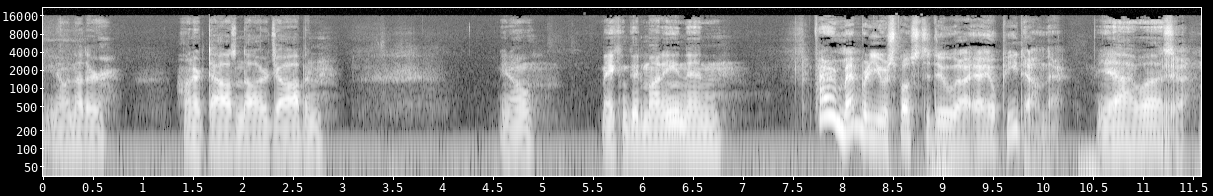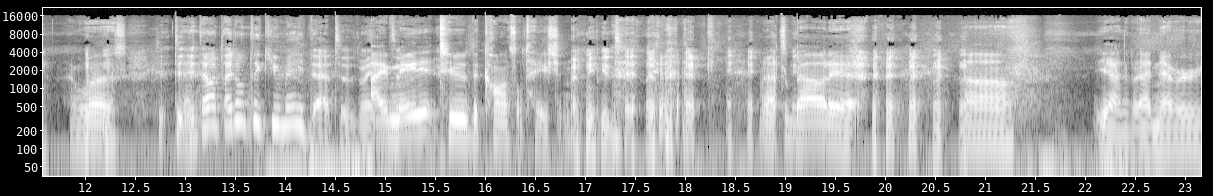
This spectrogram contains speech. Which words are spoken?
You know, another hundred thousand dollar job, and you know, making good money. And then if I remember, you were supposed to do IOP down there. Yeah, I was, Yeah, I was. Did- did- I don't think you made that. To make I to- made it to the consultation. you did. Okay. That's about it. Uh, yeah, but I never,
